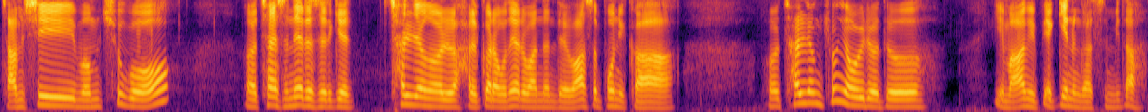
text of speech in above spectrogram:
잠시 멈추고 어, 차에서 내려서 이렇게 촬영을 할 거라고 내려왔는데 와서 보니까 어, 촬영 중에 오히려 더 이 마음이 뺏기는 것 같습니다.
